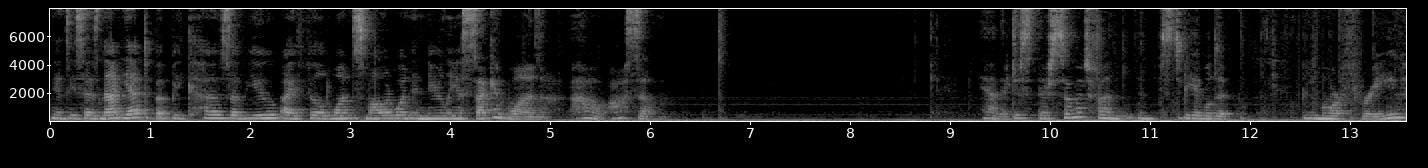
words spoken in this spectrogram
Nancy says, Not yet, but because of you, I filled one smaller one and nearly a second one. Oh, awesome. Yeah, they're just, they're so much fun and just to be able to be more free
